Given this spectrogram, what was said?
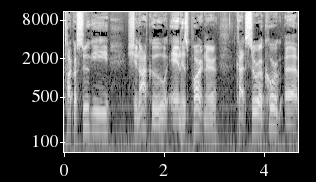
Takasugi Shinaku and his partner Katsura Kor- uh,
